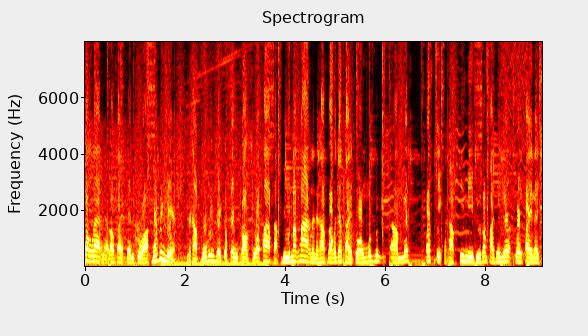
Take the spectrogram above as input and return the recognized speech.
ช่องแรกเนี่ยเราใส่เป็นตัว moving bed นะครับ moving bed ก็เป็นกรองชีวภาพแบบดีมากๆเลยนะครับ เราก็จะใส่ตัวมุดเม็ดพลาสติกนะครับที่มีผิวสัมผัสเยอะๆ ลงไปในแช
